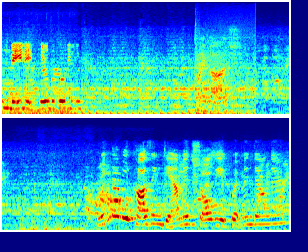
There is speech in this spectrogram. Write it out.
invading. They're literally just. Oh my gosh. Wouldn't that be causing damage to all the equipment down there?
